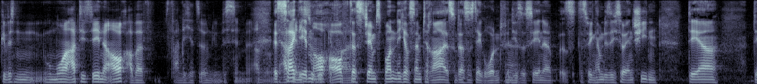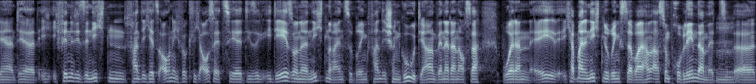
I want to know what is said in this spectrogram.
gewissen Humor hat die Szene auch, aber fand ich jetzt irgendwie ein bisschen. Also, es zeigt eben so auch auf, dass James Bond nicht auf seinem Terrain ist und das ist der Grund für ja. diese Szene. deswegen haben die sich so entschieden. Der der, der, ich, ich finde, diese Nichten fand ich jetzt auch nicht wirklich auserzählt. Diese Idee, so eine Nichten reinzubringen, fand ich schon gut, ja. Und wenn er dann auch sagt, wo er dann, ey, ich habe meine Nichten übrigens dabei, hast du ein Problem damit, mhm. äh,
